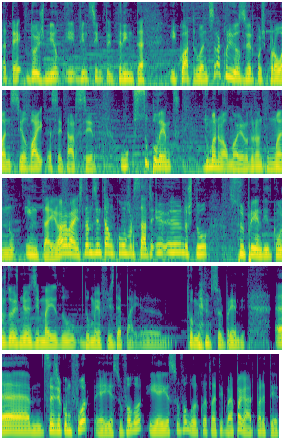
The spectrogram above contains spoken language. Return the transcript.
até 2025, tem 34 anos. Será curioso ver depois para o ano se ele vai aceitar ser o suplente do Manuel Neuer durante um ano inteiro. Ora bem, estamos então conversados. Eu, eu ainda estou surpreendido com os 2 milhões e meio do, do Memphis Depay. Uh, estou mesmo surpreendido. Uh, seja como for, é esse o valor e é esse o valor que o Atlético vai pagar para ter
